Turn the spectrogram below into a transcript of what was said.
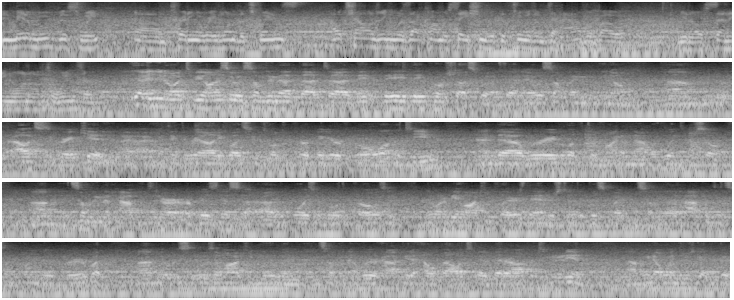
So you made a move this week, um, trading away one of the twins. How challenging was that conversation with the two of them to have about, you know, sending one off to Windsor? Yeah, you know what? To be honest, it was something that that uh, they, they they approached us with, and it was something you know. Um, Alex is a great kid. I, I think the reality was he was looking for a bigger role on the team, and uh, we were able to, to find him that with Windsor. So um, it's something that happens in our, our business. Uh, the boys are both pros, and they want to be hockey players. They understood that this might be something that happens at some point in their career, but um, it was it was a hockey move and, and, something that we were happy to help Alex get a better opportunity. And um, we know a good player.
